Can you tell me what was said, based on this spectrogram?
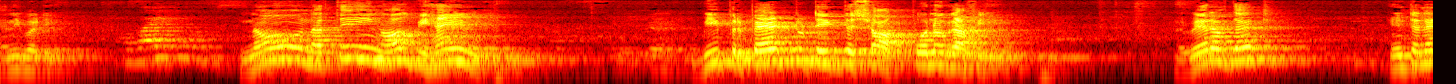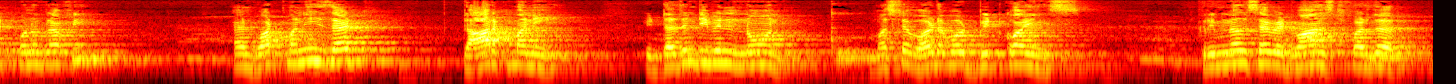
anybody? No, nothing, all behind. Be prepared to take the shock. Pornography. Aware of that? Internet pornography? And what money is that? Dark money. It doesn't even known. Must have heard about bitcoins. Criminals have advanced further.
